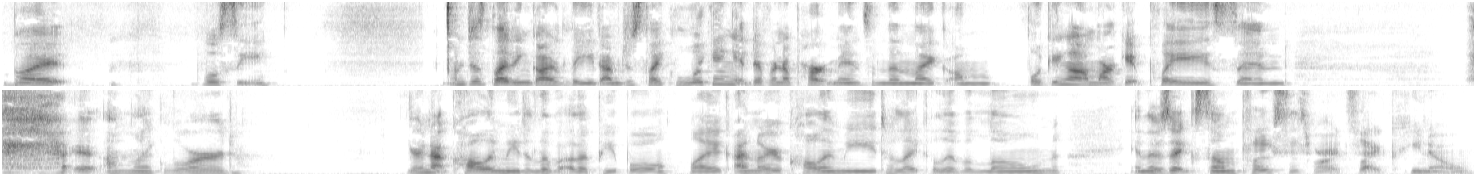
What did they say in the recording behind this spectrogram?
but we'll see. I'm just letting God lead. I'm just like looking at different apartments and then like I'm looking on marketplace and I'm like, Lord, you're not calling me to live with other people. Like, I know you're calling me to, like, live alone. And there's, like, some places where it's, like, you know,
